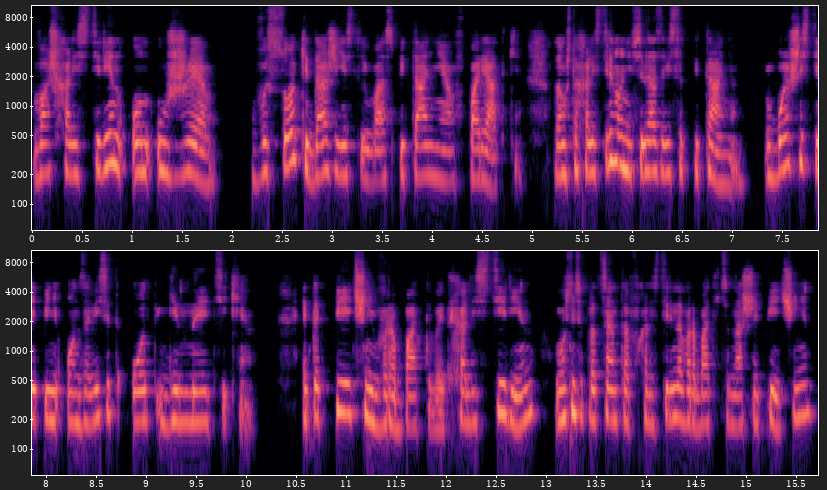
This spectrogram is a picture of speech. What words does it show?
ваш холестерин, он уже высокий, даже если у вас питание в порядке. Потому что холестерин, он не всегда зависит от питания. В большей степени он зависит от генетики. Это печень вырабатывает холестерин. 80% холестерина вырабатывается в нашей печени.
